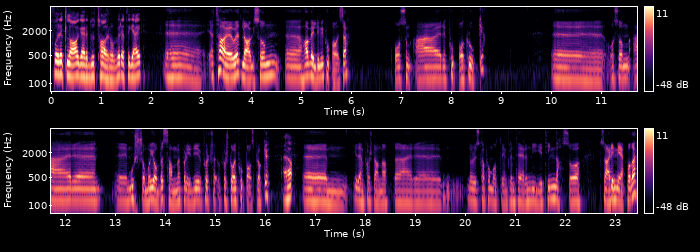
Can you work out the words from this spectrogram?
for et lag er det du tar over etter Geir? Eh, jeg tar over et lag som eh, har veldig mye fotball i seg, og som er fotballkloke. Eh, og som er morsomme å jobbe sammen med fordi de forstår fotballspråket. Ja. I den forstand at det er Når du skal på en måte implementere nye ting, da, så, så er de med på det.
